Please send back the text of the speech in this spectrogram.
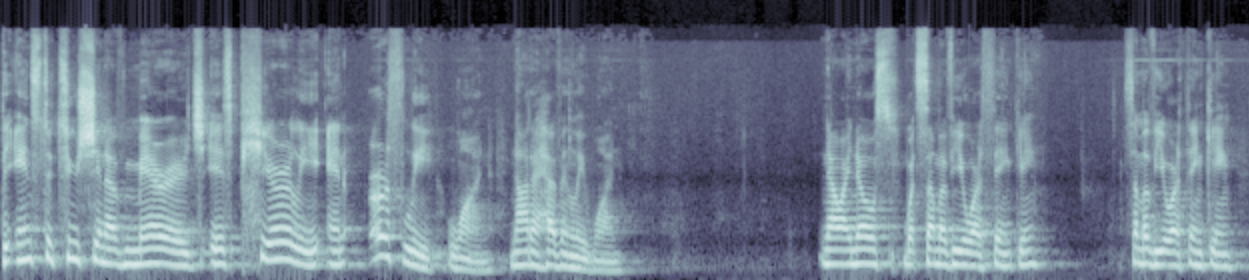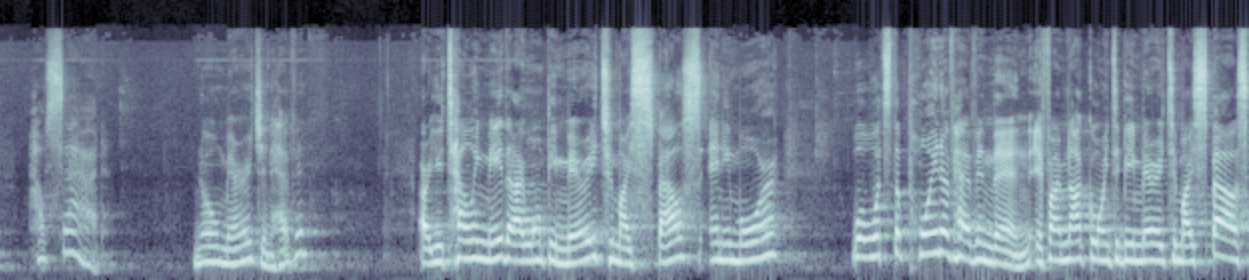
The institution of marriage is purely an earthly one, not a heavenly one. Now, I know what some of you are thinking. Some of you are thinking, how sad. No marriage in heaven? Are you telling me that I won't be married to my spouse anymore? Well, what's the point of heaven then if I'm not going to be married to my spouse?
